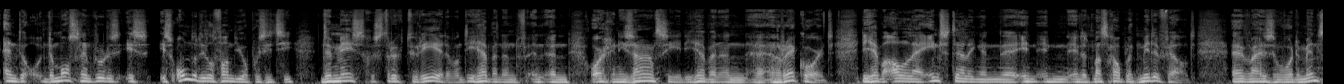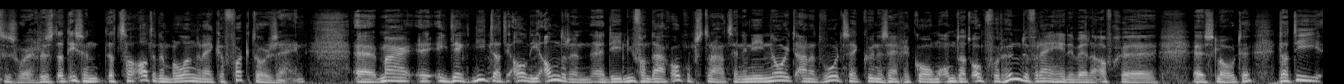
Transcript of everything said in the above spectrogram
En de, de moslimbroeders is, is onderdeel van die oppositie de meest gestructureerde. Want die hebben een, een, een organisatie, die hebben een, een record. Die hebben allerlei instellingen in, in, in het maatschappelijk middenveld. Eh, waar ze voor de mensen zorgen. Dus dat, is een, dat zal altijd een belangrijke factor zijn. Uh, maar uh, ik denk niet dat al die anderen die nu vandaag ook op straat zijn... en die nooit aan het woord zijn, kunnen zijn gekomen... omdat ook voor hun de vrijheden werden afgesloten... dat die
